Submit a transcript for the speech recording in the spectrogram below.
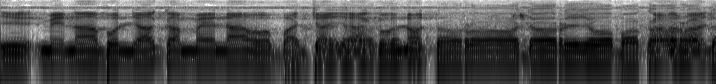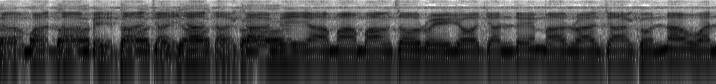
อิ เมนาบุญญกรรมเมนาอุปัจจยกุนุตตระจริโยบกการจมัตตาตาปิตาจยายาตกากามิยามามังโสริโยจันเตมาราจากุณวัน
